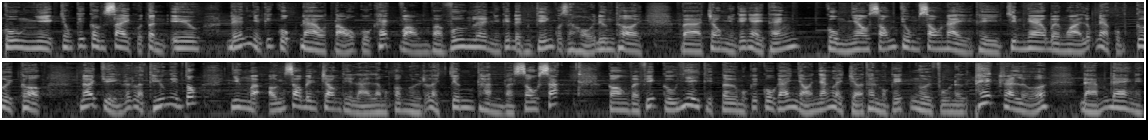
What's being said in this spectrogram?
cuồng nhiệt trong cái cơn say của tình yêu đến những cái cuộc đào tẩu của khát vọng và vươn lên những cái định kiến của xã hội đương thời. Và trong những cái ngày tháng cùng nhau sống chung sau này thì chim ngao bề ngoài lúc nào cũng cười cợt, nói chuyện rất là thiếu nghiêm túc, nhưng mà ẩn sâu bên trong thì lại là một con người rất là chân thành và sâu sắc. Còn về phía cửu nhi thì từ một cái cô gái nhỏ nhắn lại trở thành một cái người phụ nữ thét ra lửa, đảm đang này,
